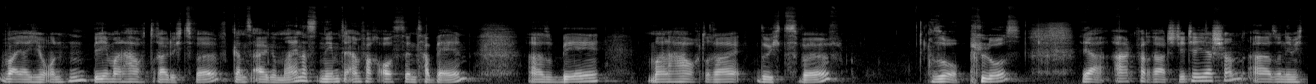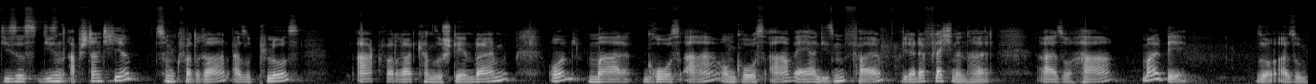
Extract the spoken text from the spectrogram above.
war ja hier unten, b mal h hoch 3 durch 12, ganz allgemein. Das nehmt ihr einfach aus den Tabellen. Also b mal h hoch 3 durch 12. So, plus, ja, a Quadrat steht hier ja schon, also nehme ich dieses, diesen Abstand hier zum Quadrat, also plus a Quadrat kann so stehen bleiben und mal Groß A und Groß A wäre ja in diesem Fall wieder der Flächeninhalt, also h mal b. So, also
